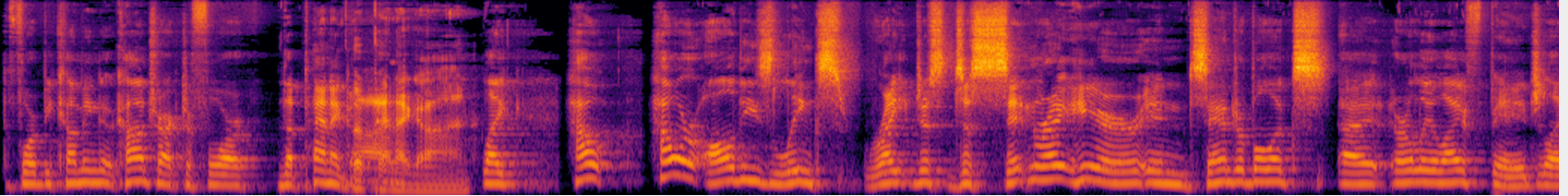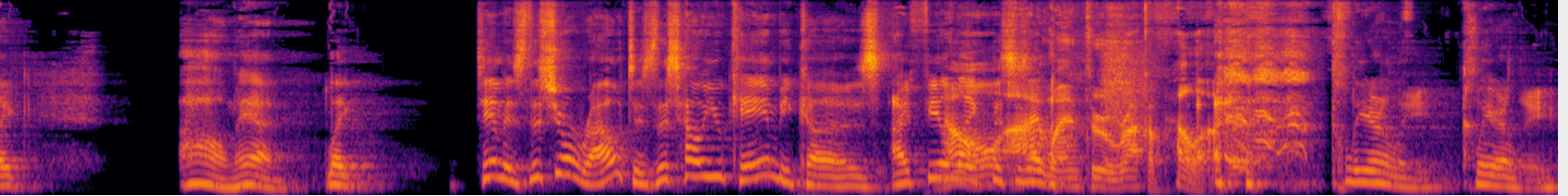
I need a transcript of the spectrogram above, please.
before becoming a contractor for the Pentagon. The Pentagon. Like how how are all these links right just just sitting right here in Sandra Bullock's uh, early life page? Like, oh man, like Tim, is this your route? Is this how you came? Because I feel No, like this is I a, went through Rockapella. clearly, clearly.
